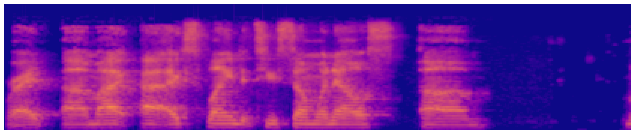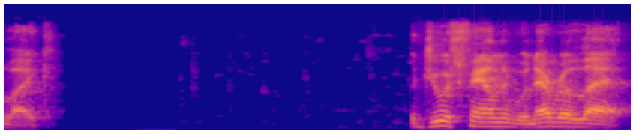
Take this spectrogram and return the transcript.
right um, I, I explained it to someone else um, like a jewish family will never let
